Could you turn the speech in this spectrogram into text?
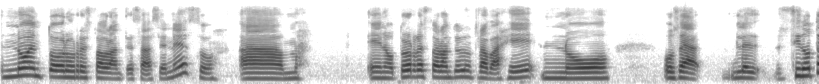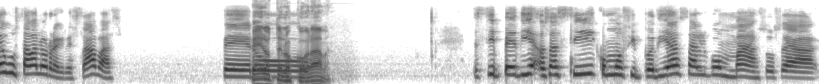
no en todos los restaurantes hacen eso. Am, en otros restaurantes donde trabajé, no, o sea, le- si no te gustaba, lo regresabas. Pero, Pero te lo cobraban. si pedía, o sea, sí, como si pedías algo más, o sea,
